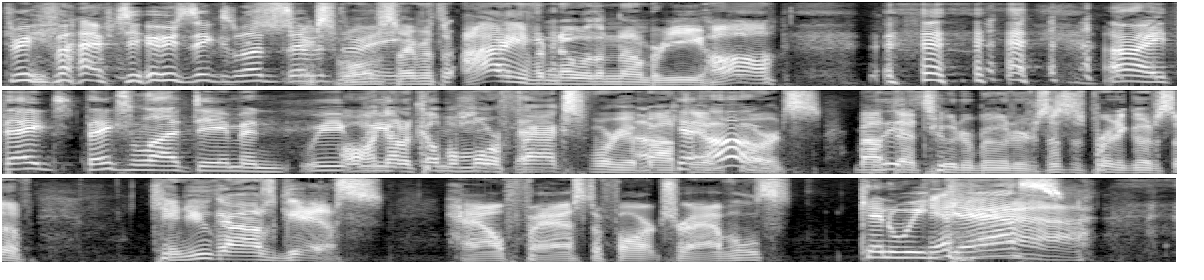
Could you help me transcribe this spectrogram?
352 6173. 6173. I don't even know the number, yeehaw. All right, thanks thanks a lot, Damon. We Oh, I got a couple more that. facts for you about Okay. them Oh, farts, about please. that tutor booters. This is pretty good stuff. Can you guys guess how fast a fart travels? Can we yeah. gas?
